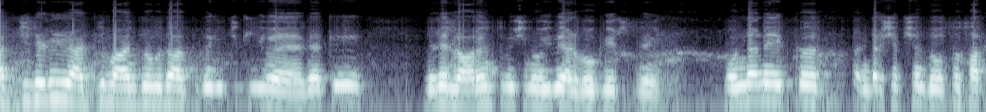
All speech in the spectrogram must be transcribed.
ਅੱਜ ਜਿਹੜੀ ਅੱਜ ਮਾਨਯੋਗ ਅਦਾਲਤ ਦੇ ਵਿੱਚ ਕੀ ਹੋਇਆ ਹੈਗਾ ਕਿ ਜਿਹੜੇ ਲਾਰੈਂਸ ਬਿਸ਼ਨੋਈ ਦੇ ਐਡਵੋਕੇਟਸ ਨੇ ਉਹਨਾਂ ਨੇ ਇੱਕ ਅੰਡਰ ਸੈਕਸ਼ਨ 207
